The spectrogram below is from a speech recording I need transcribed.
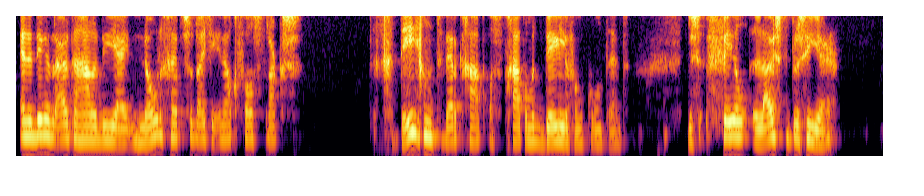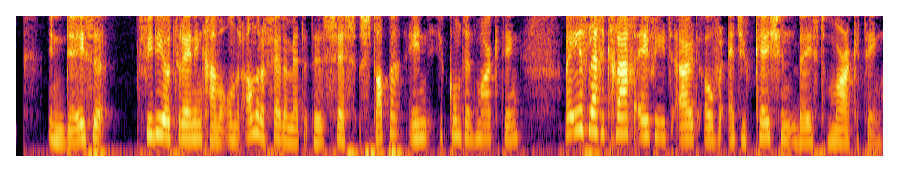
en de dingen eruit te halen die jij nodig hebt, zodat je in elk geval straks gedegen werk gaat als het gaat om het delen van content. Dus veel luisterplezier. In deze videotraining gaan we onder andere verder met de zes stappen in je content marketing. Maar eerst leg ik graag even iets uit over education-based marketing.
